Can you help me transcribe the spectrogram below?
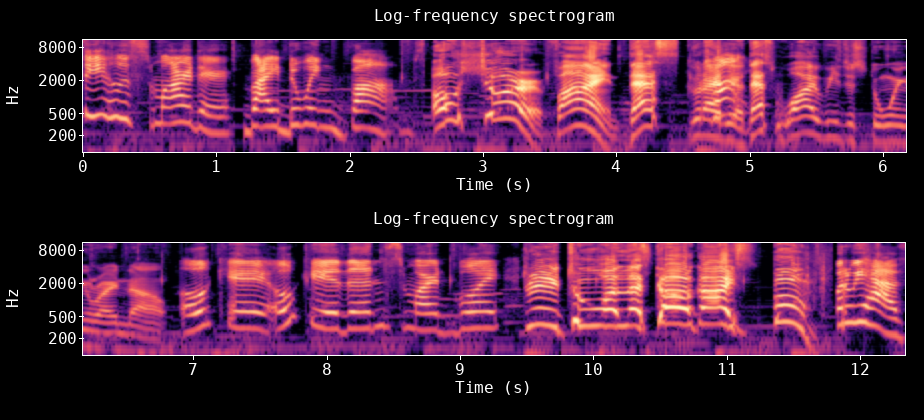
see who's smarter by doing bombs. Oh sure, fine. That's good idea. That's why we're just doing right now. Okay, okay then, smart boy. Three, two, one, let's go, guys! Boom! What do we have?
